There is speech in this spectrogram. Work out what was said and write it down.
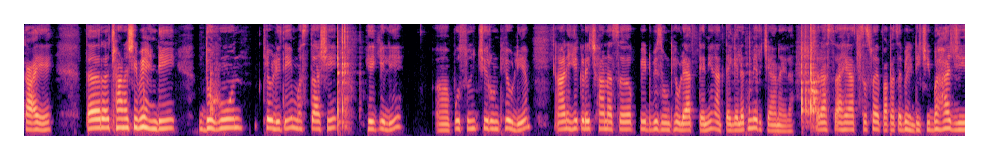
काय आहे. तर छान अशी भेंडी धुवून ठेवली ती मस्त अशी हे केली. पुसून चिरून ठेवली आहे आणि इकडे छान असं पीठ भिजवून ठेवले आत्यानी. आत्या गेल्यात मिरच्या आणायला. तर असं आहे आजचं स्वयंपाकाचं भेंडीची भाजी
